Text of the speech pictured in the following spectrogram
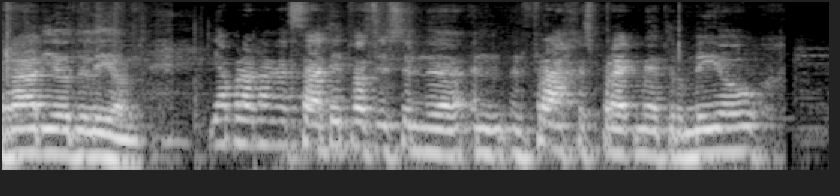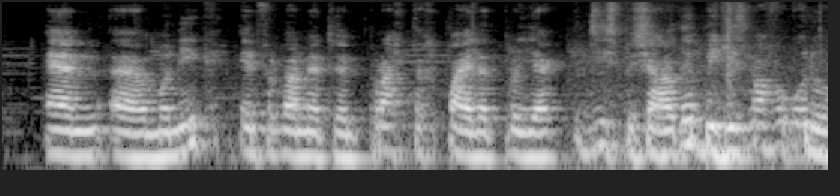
Radio de Leon. Ja, Branagasa, dit was dus een, eh, een, een vraaggesprek met Romeo en uh, Monique in verband met hun prachtig pilotproject, die speciaal de Bigisma voor Uru.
